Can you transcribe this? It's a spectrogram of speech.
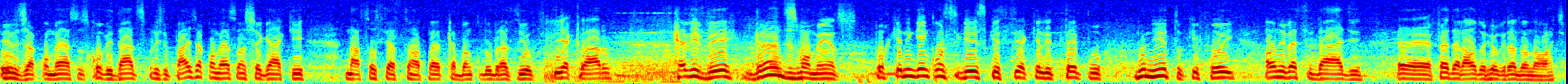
Eles já começam, os convidados principais já começam a chegar aqui na Associação Atlética Banco do Brasil. E é claro, reviver grandes momentos, porque ninguém conseguiu esquecer aquele tempo bonito que foi a Universidade é, Federal do Rio Grande do Norte.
